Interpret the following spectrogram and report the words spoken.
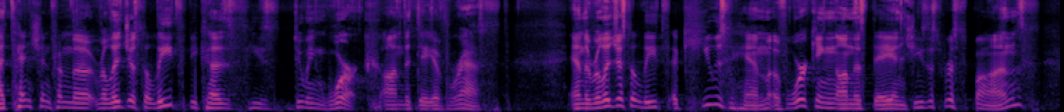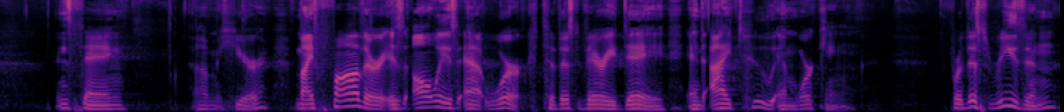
attention from the religious elites because he's doing work on the day of rest. And the religious elites accuse him of working on this day, and Jesus responds in saying, um, here, My Father is always at work to this very day, and I too am working. For this reason,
